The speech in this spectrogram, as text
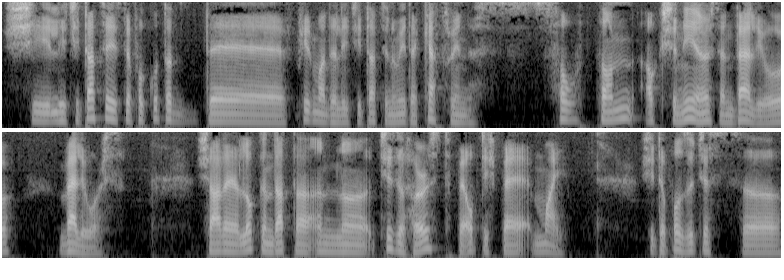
Și licitația este făcută de firma de licitație numită Catherine Southern Auctioneers and Value, Valuers și are loc în data în uh, Chislehurst pe 18 mai. Și te poți duce să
